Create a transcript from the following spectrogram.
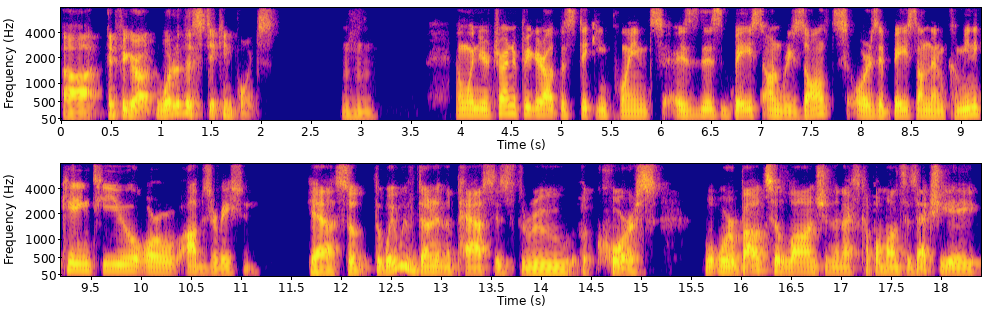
uh, and figure out what are the sticking points. Mm-hmm. And when you're trying to figure out the sticking points, is this based on results or is it based on them communicating to you or observation? Yeah. So the way we've done it in the past is through a course. What we're about to launch in the next couple months is actually a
